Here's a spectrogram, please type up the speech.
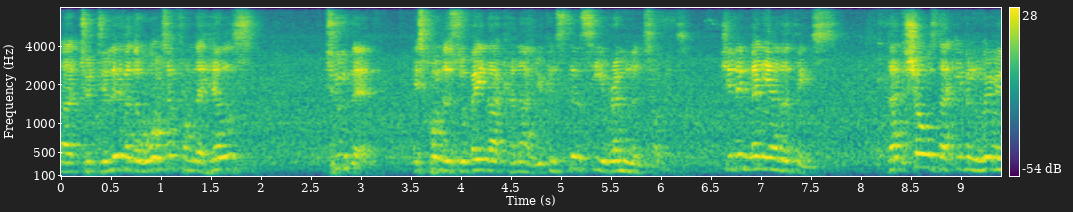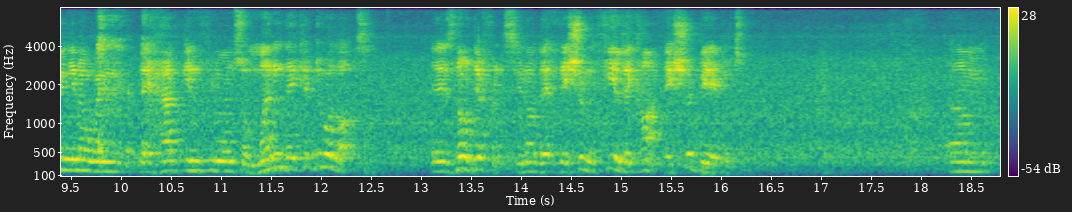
uh, to deliver the water from the hills to there. It's called the Zubaydah Canal. You can still see remnants of it. She did many other things. That shows that even women, you know, when they have influence or money, they can do a lot. There's no difference. You know, they, they shouldn't feel they can't. They should be able to. Um,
